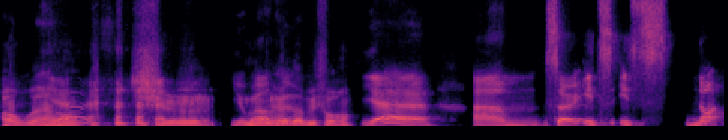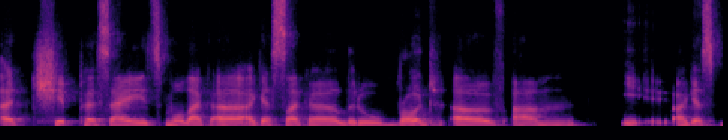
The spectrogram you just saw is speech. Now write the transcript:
Oh wow, yeah. sure. You're Never welcome. heard that before. Yeah. Um, so it's it's not a chip per se. It's more like a, I guess like a little rod of um, I guess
